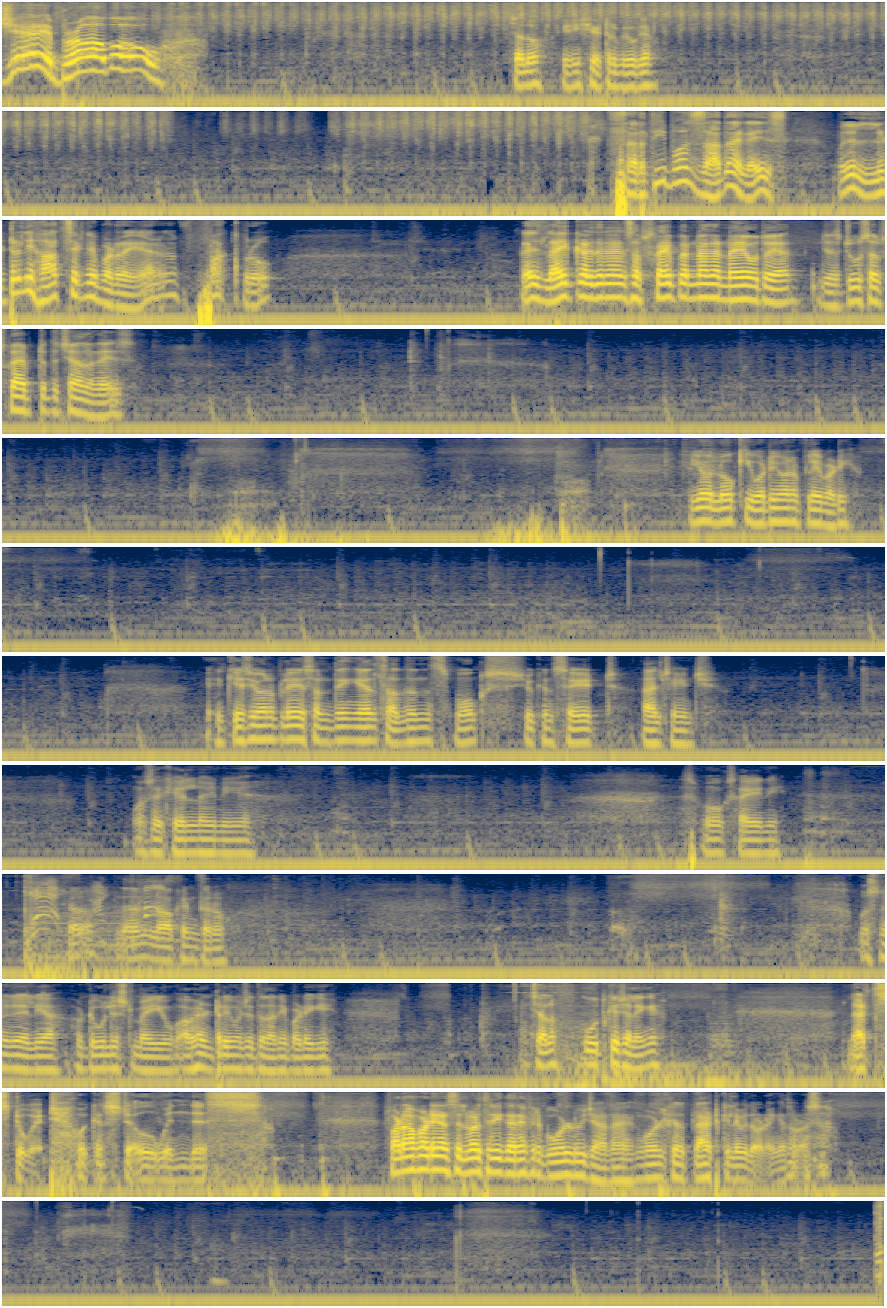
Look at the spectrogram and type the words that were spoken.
DJ Bravo. चलो इनिशिएटर भी हो गया। सर्दी बहुत ज़्यादा है गाइस मुझे लिटरली हाथ सेकने पड़ रहे हैं यार। फक ब्रो गाइस लाइक कर देना सब्सक्राइब करना अगर नए हो तो यार। Just do subscribe to the channel guys Yo, Loki, what do you want to play, buddy? In case you want to play something else other than smokes, you can say it. I'll change. उसे खेलना ही नहीं है smokes है ही नहीं चलो then lock in करो उसने ले लिया। अब डू लिस्ट में ही हूँ। अब एंट्री मुझे दिलानी पड़ेगी। चलो कूद के चलेंगे। Let's do it we can still win this फटाफट यार सिल्वर थ्री करें फिर गोल्ड भी जाना है। गोल्ड के प्लेट के लिए भी दौड़ेंगे थोड़ा सा।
